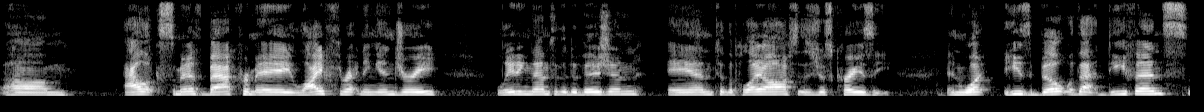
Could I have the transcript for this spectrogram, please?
Um, Alex Smith back from a life threatening injury, leading them to the division and to the playoffs is just crazy. And what he's built with that defense,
